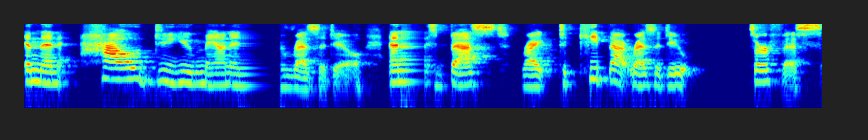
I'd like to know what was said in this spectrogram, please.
And then how do you manage residue? And it's best, right, to keep that residue surface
